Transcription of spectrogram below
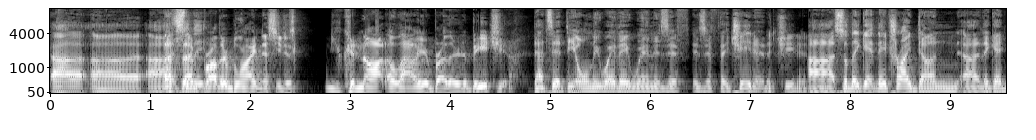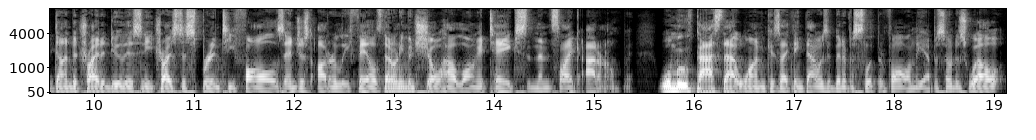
uh, uh, uh, That's so that they- brother blindness. You just you could not allow your brother to beat you. That's it. The only way they win is if is if they cheated. They cheated. Uh, so they get they try done. Uh, they get done to try to do this, and he tries to sprint. He falls and just utterly fails. They don't even show how long it takes, and then it's like I don't know. We'll move past that one because I think that was a bit of a slip and fall in the episode as well.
